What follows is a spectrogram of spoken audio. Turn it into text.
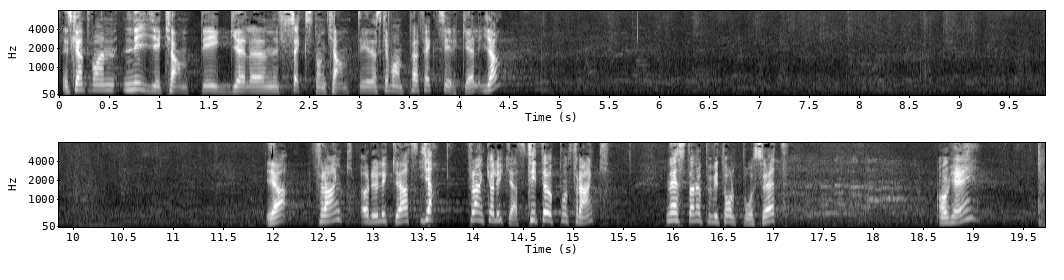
Det ska inte vara en niokantig eller en sextonkantig, det ska vara en perfekt cirkel. Ja, Ja, Frank, har du lyckats? Ja, Frank har lyckats. Titta upp mot Frank. Nästan uppe vid tolvpåset. Okej. Okay.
